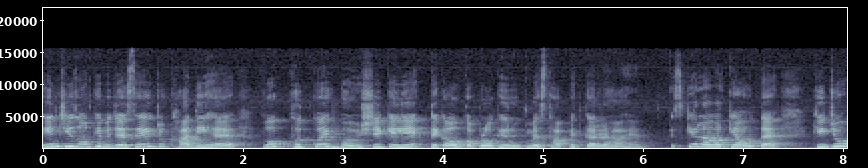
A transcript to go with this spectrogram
इन चीज़ों की वजह से जो खादी है, वो खुद को एक भविष्य के लिए एक टिकाऊ कपड़ों के रूप में स्थापित कर रहा है। इसके अलावा क्या होता है कि जो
